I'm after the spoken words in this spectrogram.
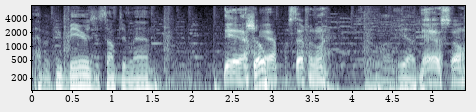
have a few beers or something, man. Yeah, Sure. yeah, most definitely. So uh, yeah, just, Yeah, so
